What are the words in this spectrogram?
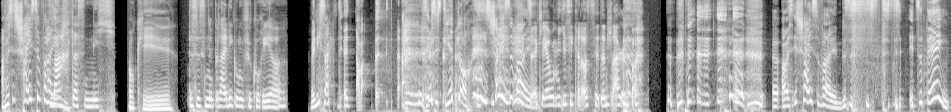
Aber es ist Scheiße Wein. Mach das nicht. Okay. Das ist eine Beleidigung für Korea. Wenn ich sag, äh, aber äh, es existiert doch. Es ist Scheiße Zur. Erklärung, Miki sieht gerade aus, als hätte er einen Schlaganfall. Äh, aber es ist Scheiße Wein. Das ist, das ist it's a thing.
